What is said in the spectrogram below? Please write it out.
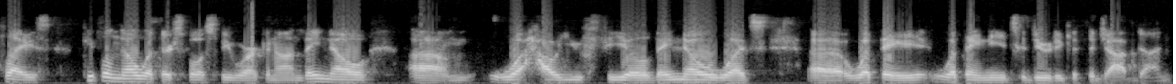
place, people know what they're supposed to be working on. They know um, what how you feel. They know what's uh, what they what they need to do to get the job done.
